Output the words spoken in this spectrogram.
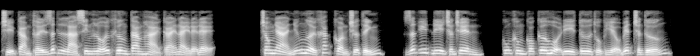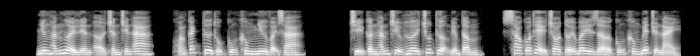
chỉ cảm thấy rất là xin lỗi Khương Tam Hải cái này đệ đệ. Trong nhà những người khác còn chưa tính, rất ít đi chấn trên, cũng không có cơ hội đi tư thuộc hiểu biết chân tướng. Nhưng hắn người liền ở chấn trên A, khoảng cách tư thục cũng không như vậy xa. Chỉ cần hắn chịu hơi chút thượng điểm tâm, sao có thể cho tới bây giờ cũng không biết chuyện này.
